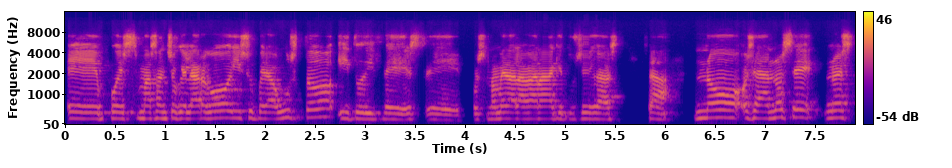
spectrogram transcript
eh, pues más ancho que largo y súper a gusto y tú dices, eh, pues no me da la gana que tú sigas. O sea, no, o sea, no sé, no es,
